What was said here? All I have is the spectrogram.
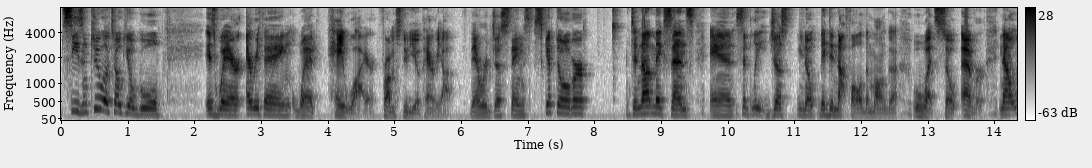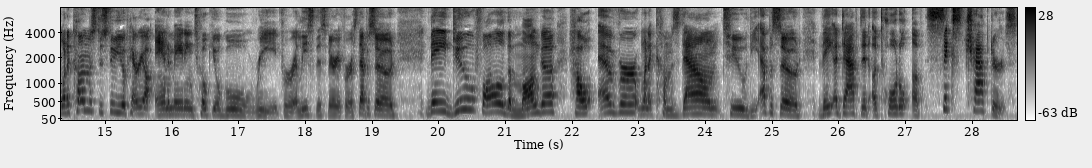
Season 2 of Tokyo Ghoul is where everything went haywire from Studio Pierrot. There were just things skipped over, did not make sense, and simply just, you know, they did not follow the manga whatsoever. Now, when it comes to Studio Pierrot animating Tokyo Ghoul Re for at least this very first episode, they do follow the manga. However, when it comes down to the episode, they adapted a total of six chapters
